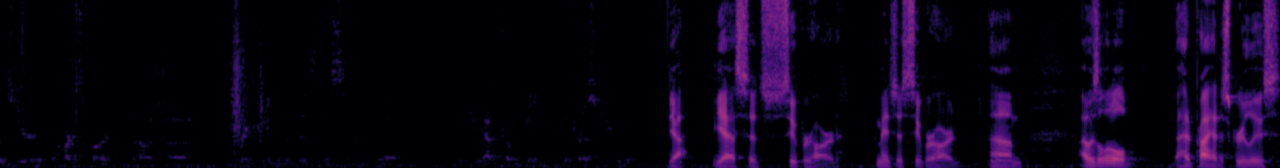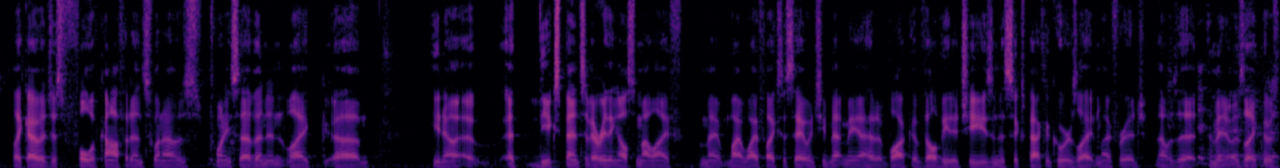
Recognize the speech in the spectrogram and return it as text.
was your, the hardest part about uh, breaking into the business? And uh, did you have trouble getting people to trust you? Or? Yeah. Yes, it's super hard. I mean, it's just super hard. Um, I was a little. I had probably had a screw loose. Like I was just full of confidence when I was 27, and like, um, you know, at the expense of everything else in my life. My, my wife likes to say when she met me, I had a block of Velveeta cheese and a six pack of Coors Light in my fridge. That was it. I mean, it was like there was,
